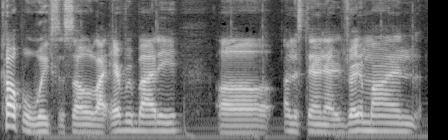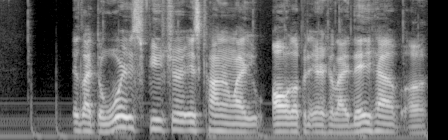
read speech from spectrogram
couple weeks or so. Like everybody uh, understand that Draymond is like the Warriors' future is kind of like all up in the air. Like they have a,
